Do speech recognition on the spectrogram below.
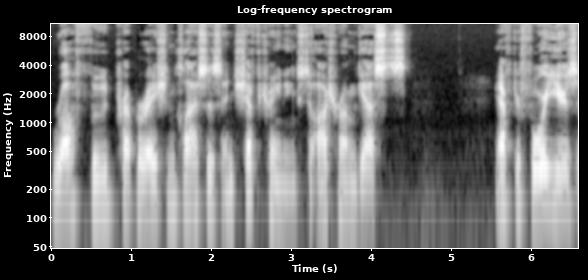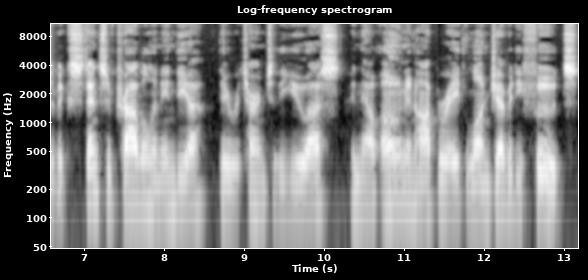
raw food preparation classes, and chef trainings to ashram guests. After four years of extensive travel in India, they returned to the U.S. and now own and operate Longevity Foods,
